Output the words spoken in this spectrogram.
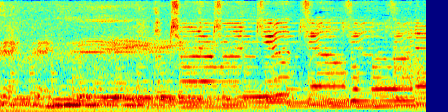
Take me. Should I run you down from my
